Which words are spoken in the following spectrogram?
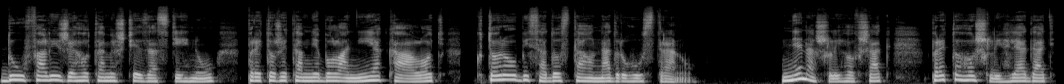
dúfali, že ho tam ešte zastihnú, pretože tam nebola nejaká loď, ktorou by sa dostal na druhú stranu. Nenašli ho však, preto ho šli hľadať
